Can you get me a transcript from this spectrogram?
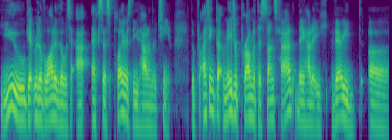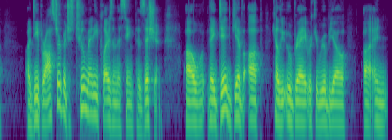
you get rid of a lot of those excess players that you had on their team. The, I think that a major problem that the Suns had, they had a very uh, a deep roster, but just too many players in the same position. Uh, they did give up Kelly Oubre, Ricky Rubio, uh, and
